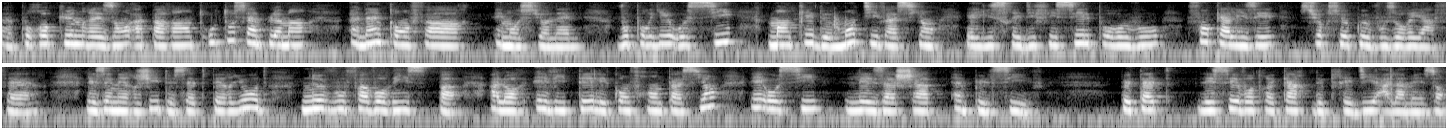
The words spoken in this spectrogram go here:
euh, pour aucune raison apparente ou tout simplement un inconfort émotionnel. Vous pourriez aussi manquer de motivation et il serait difficile pour vous focaliser sur ce que vous aurez à faire. Les énergies de cette période ne vous favorisent pas, alors évitez les confrontations et aussi les achats impulsifs. Peut-être laissez votre carte de crédit à la maison.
